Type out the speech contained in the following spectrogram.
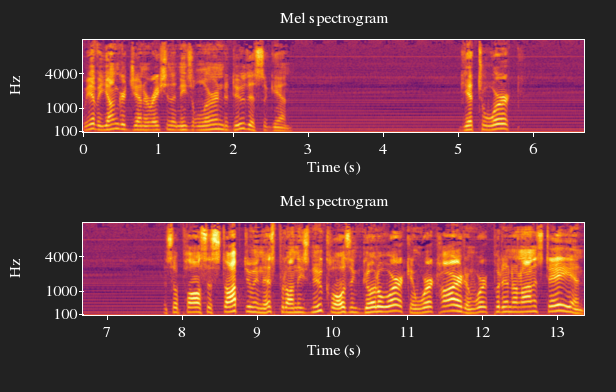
We have a younger generation that needs to learn to do this again. Get to work. And so Paul says, stop doing this, put on these new clothes, and go to work and work hard and work, put in an honest day. And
